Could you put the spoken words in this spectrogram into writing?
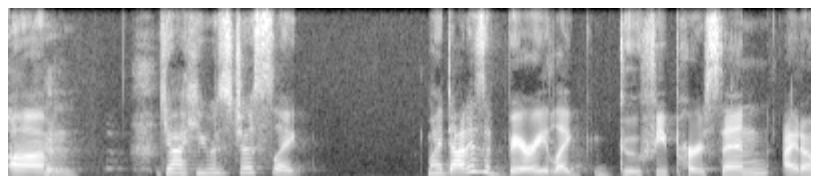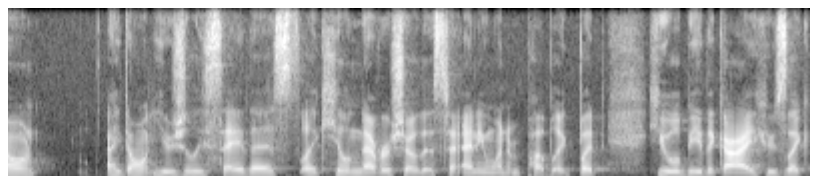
um yeah, he was just like my dad is a very like goofy person. I don't I don't usually say this. Like he'll never show this to anyone in public, but he will be the guy who's like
